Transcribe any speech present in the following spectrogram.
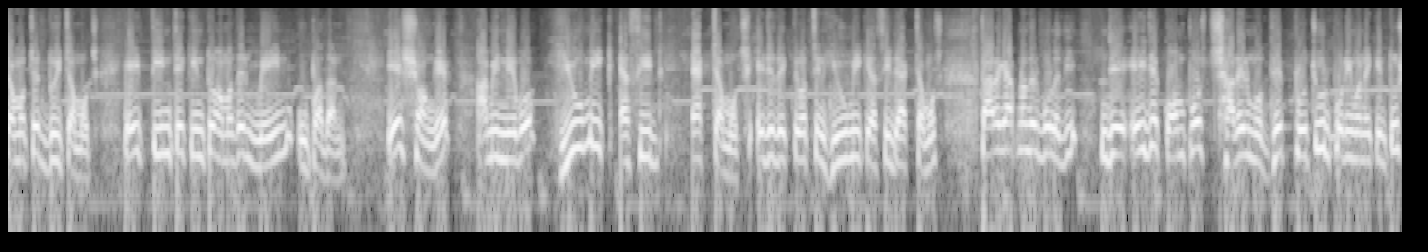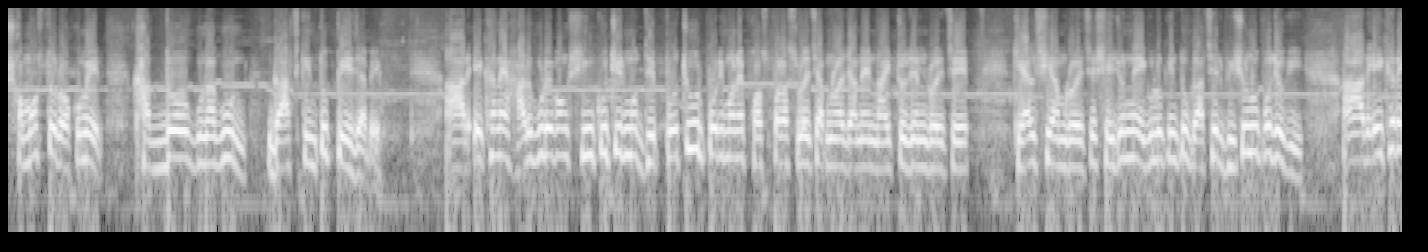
চামচের দুই চামচ। এই তিনটে কিন্তু আমাদের মেইন উপাদান। এর সঙ্গে আমি নেব হিউমিক অ্যাসিড এক চামচ। এই যে দেখতে পাচ্ছেন হিউমিক অ্যাসিড এক চামচ। তার আগে আপনাদের বলে দিই যে এই যে কম্পোস্ট সারের মধ্যে প্রচুর পরিমাণে কিন্তু সমস্ত রকমের খাদ্য গুণাগুণ গাছ কিন্তু পেয়ে যাবে। আর এখানে হাড়গুড় এবং শিংকুচির মধ্যে প্রচুর পরিমাণে ফসফরাস রয়েছে, আপনারা জানেন, নাইট্রোজেন রয়েছে, ক্যালসিয়াম রয়েছে, সেই জন্য এগুলো কিন্তু গাছের ভীষণ উপযোগী। আর এইখানে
